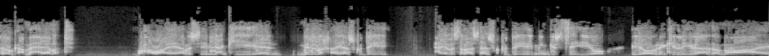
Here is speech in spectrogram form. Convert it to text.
xoog ama xeelad. Waxa waaye abasiniyankii melilakh ayaa isku dayey xayla salaasaa isku dayey mingiste iyo iyo ninkii la yidhaahdo muxuu ahay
